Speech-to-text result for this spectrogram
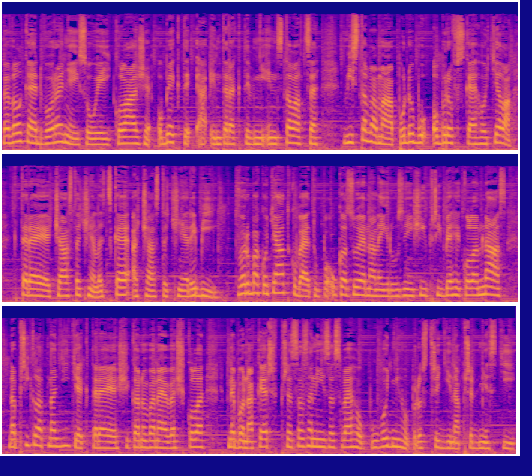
Ve Velké dvoreně jsou její koláže, objekty a interaktivní instalace. Výstava má podobu obrovského těla, které je částečně lidské a částečně rybí. Tvorba Koťátkové tu poukazuje na nejrůznější příběhy kolem nás, například na dítě, které je šikanované ve škole, nebo na keř přesazený ze svého původního prostředí na předměstí.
